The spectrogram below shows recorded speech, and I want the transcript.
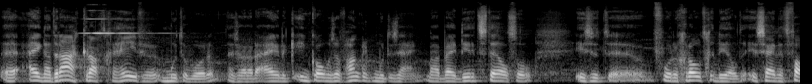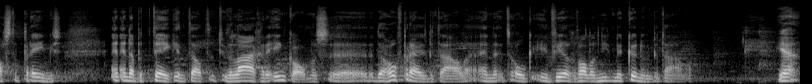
uh, eigenlijk naar draagkracht geheven moeten worden. En zouden eigenlijk inkomensafhankelijk moeten zijn. Maar bij dit stelsel is het uh, voor een groot gedeelte zijn het vaste premies. En, dat betekent dat de lagere inkomens uh, de hoofdprijs betalen en het ook in veel gevallen niet meer kunnen betalen. Ja,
